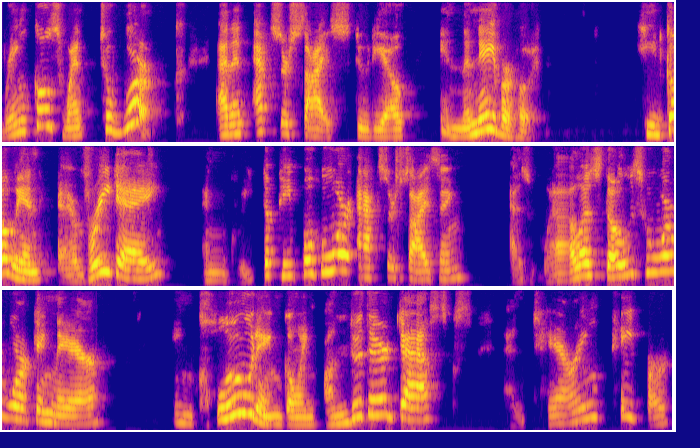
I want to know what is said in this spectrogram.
Wrinkles went to work at an exercise studio in the neighborhood. He'd go in every day and greet the people who were exercising, as well as those who were working there, including going under their desks and tearing paper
